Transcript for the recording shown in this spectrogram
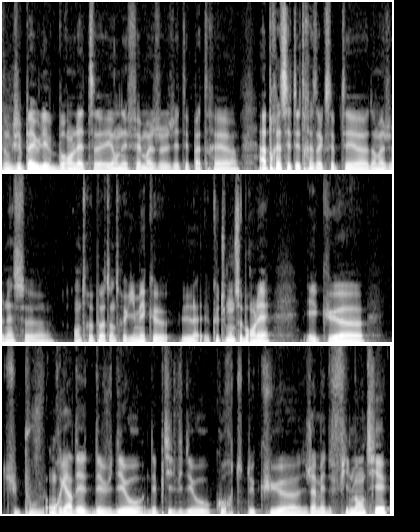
Donc, j'ai pas eu les branlettes. Et en effet, moi, j'étais pas très. Euh... Après, c'était très accepté euh, dans ma jeunesse, euh, entre potes, entre guillemets, que, la, que tout le monde se branlait et que tu pouvais, on regardait des vidéos, des petites vidéos courtes de cul, jamais de film entier,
